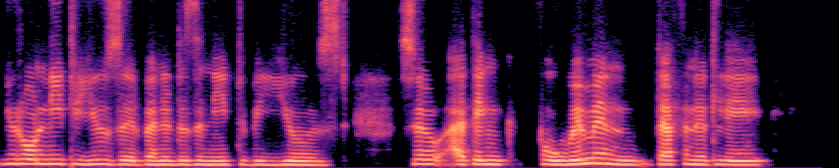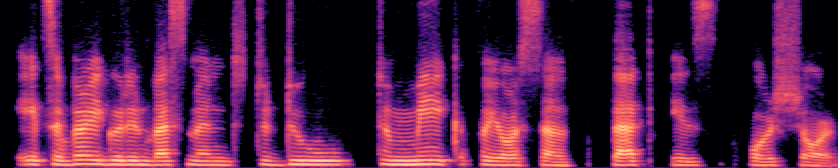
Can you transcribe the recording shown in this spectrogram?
you don't need to use it when it doesn't need to be used so i think for women definitely it's a very good investment to do to make for yourself. That is for sure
